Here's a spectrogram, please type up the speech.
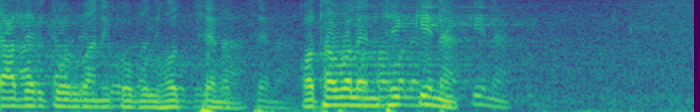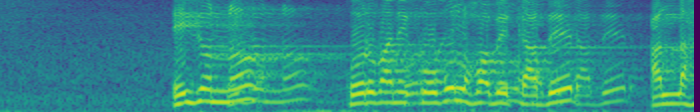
কাদের কোরবানি কবুল হচ্ছে না। কথা বলেন ঠিক কিনা? এই জন্য কোরবানি কবুল হবে কাদের? আল্লাহ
